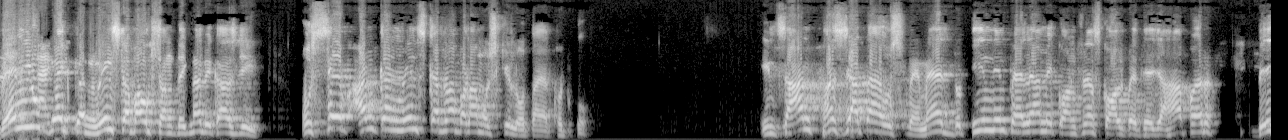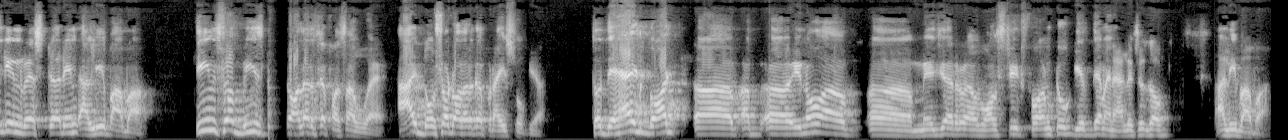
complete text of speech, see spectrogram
when you get convinced about something ना विकास जी उससे अनकन्विंस करना बड़ा मुश्किल होता है खुद को। इंसान फंस जाता है उसमें। मैं दो तीन दिन पहले हम एक कॉन्फ्रेंस कॉल पे थे जहाँ पर big investor in Alibaba 320 dollar से फंसा हुआ है। आज 200 डॉलर का प्राइस हो गया। So they had got, uh, uh, you know, a, a major uh, Wall Street firm to give them analysis of Alibaba.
